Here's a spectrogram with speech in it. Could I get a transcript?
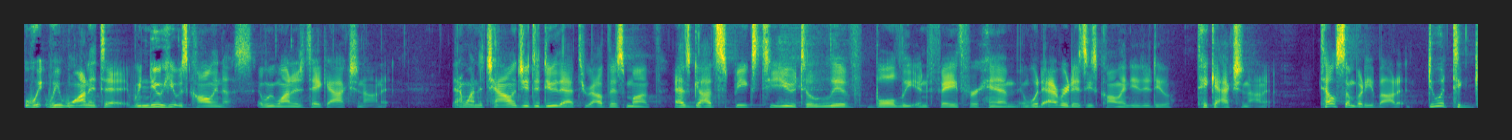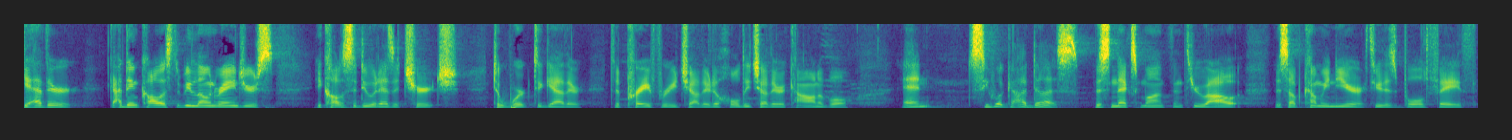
we, we wanted to, we knew he was calling us and we wanted to take action on it. And I want to challenge you to do that throughout this month as God speaks to you to live boldly in faith for him and whatever it is he's calling you to do. Take action on it. Tell somebody about it. Do it together. God didn't call us to be lone rangers, He called us to do it as a church, to work together, to pray for each other, to hold each other accountable, and see what God does this next month and throughout this upcoming year through this Bold Faith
